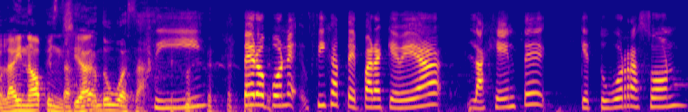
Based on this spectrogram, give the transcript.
el line-up inicial. jugando WhatsApp. Sí, pero pone, fíjate, para que vea la gente que tuvo razón,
